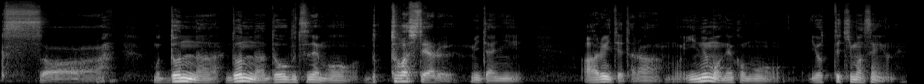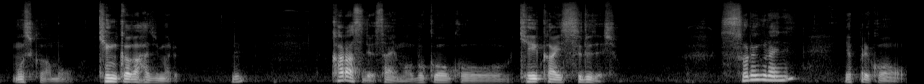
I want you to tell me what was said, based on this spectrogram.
くっそもうどんなどんな動物でもぶっ飛ばしてやる。みたいに歩いてたらもう犬も猫も寄ってきませんよね。もしくはもう喧嘩が始まる、ね、カラスでさえも僕をこう警戒するでしょ。それぐらいねやっぱりこ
